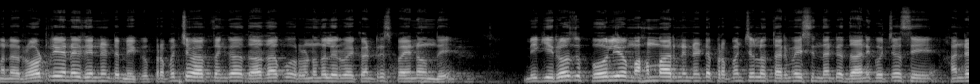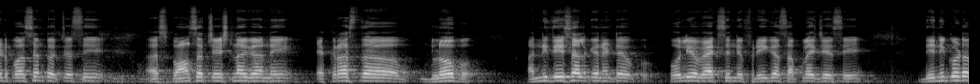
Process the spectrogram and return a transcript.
మన రోటరీ అనేది ఏంటంటే మీకు ప్రపంచవ్యాప్తంగా దాదాపు రెండు వందల ఇరవై కంట్రీస్ పైన ఉంది. మీకు ఈరోజు పోలియో మహమ్మారిని ఏంటంటే ప్రపంచంలో తరిమేసిందంటే దానికి వచ్చేసి హండ్రెడ్ పర్సెంట్ వచ్చేసి స్పాన్సర్ చేసినా కానీ అక్రాస్ ద గ్లోబ్ అన్ని దేశాలకేనంటే పోలియో వ్యాక్సిన్ని ఫ్రీగా సప్లై చేసి దీనికి కూడా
